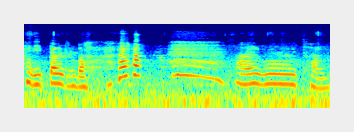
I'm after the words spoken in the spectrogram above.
이빨 좀 봐. 아이고 참.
